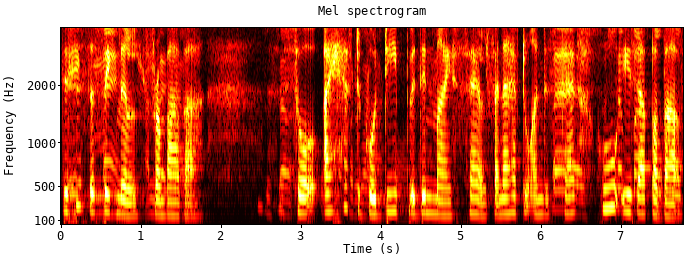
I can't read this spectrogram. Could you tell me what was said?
This is the signal from Baba. So I have to go deep within myself and I have to understand who is up above.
